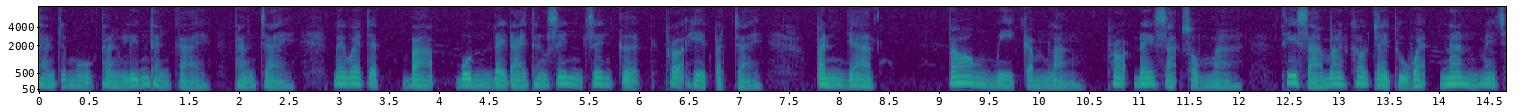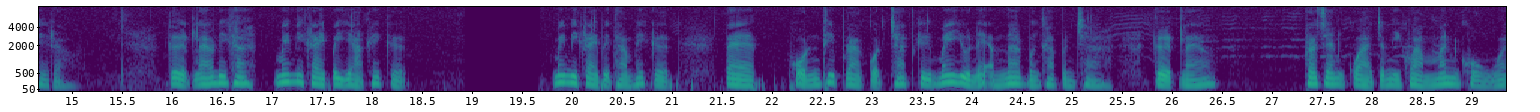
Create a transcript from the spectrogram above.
ทางจมูก ทางลิ้นทางกาย ทางใจ ไม่ว่าจะบาปบุญใด ๆ ทั้งสิ้น ซึ่งเกิดเพราะเหตุปัจจัย ปัญญาต้องมีกำลัง เพราะได้สะสมมาที่สามารถเข้าใจถูกว่านั่นไม่ใช่เรา เกิดแล้วนี่ค่ะ ไม่มีใครไปอยากให้เกิด ไม่มีใครไปทำให้เกิด แต่ผลที่ปรากฏชัดคือไม่อยู่ในอำนาจบังคับบัญชา เกิดแล้ว เพราะฉะนั้นกว่าจะมีความมั่นคงว่า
